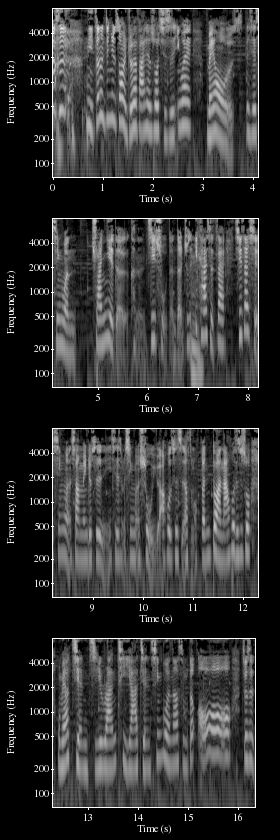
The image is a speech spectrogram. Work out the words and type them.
就是你真的进去之后，你就会发现说，其实因为没有那些新闻。专业的可能基础等等，就是一开始在，嗯、其实，在写新闻上面，就是一些什么新闻术语啊，或者是要怎么分段啊，或者是说我们要剪辑软体呀、啊、剪新闻啊什么的，哦哦哦，就是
